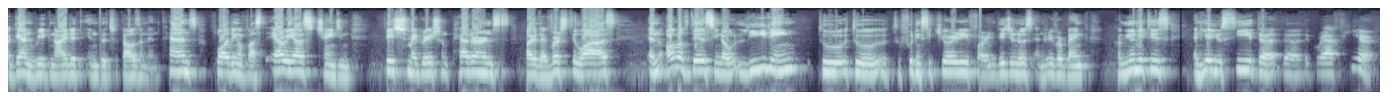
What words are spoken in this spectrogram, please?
again, reignited in the 2010s, flooding of vast areas, changing fish migration patterns, biodiversity loss, and all of this, you know, leading to, to, to food insecurity for indigenous and riverbank communities. And here you see the, the, the graph here,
